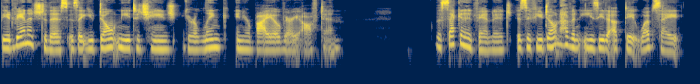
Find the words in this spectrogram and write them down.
The advantage to this is that you don't need to change your link in your bio very often. The second advantage is if you don't have an easy to update website,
